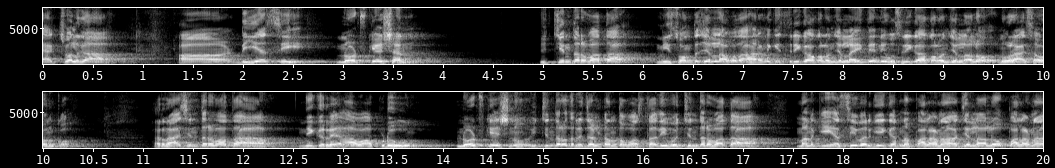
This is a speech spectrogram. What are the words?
యాక్చువల్గా డిఎస్సి నోటిఫికేషన్ ఇచ్చిన తర్వాత నీ సొంత జిల్లా ఉదాహరణకి శ్రీకాకుళం జిల్లా అయితే నువ్వు శ్రీకాకుళం జిల్లాలో నువ్వు రాసావు అనుకో. రాసిన తర్వాత నీకు రే అప్పుడు నోటిఫికేషన్ ఇచ్చిన తర్వాత రిజల్ట్ అంతా వస్తుంది. వచ్చిన తర్వాత మనకి ఎస్సీ వర్గీకరణ పలానా జిల్లాలో పలానా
